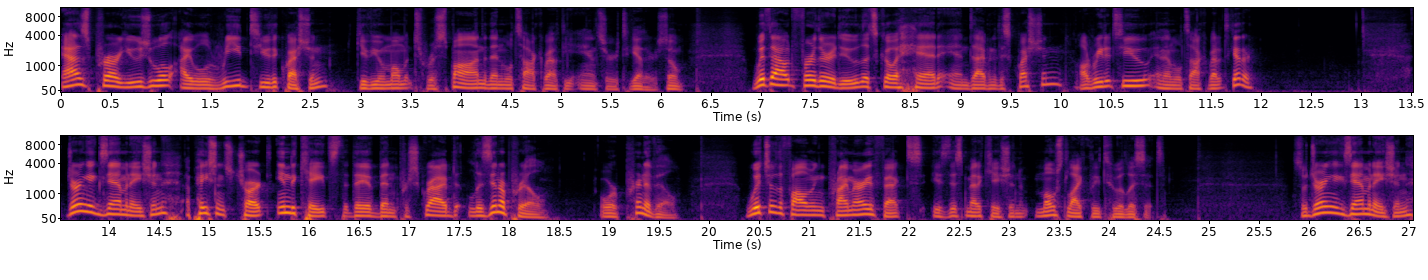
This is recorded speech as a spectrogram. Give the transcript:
As per usual, I will read to you the question, give you a moment to respond, and then we'll talk about the answer together. So without further ado, let's go ahead and dive into this question. I'll read it to you, and then we'll talk about it together. During examination, a patient's chart indicates that they have been prescribed lisinopril or Prinivil which of the following primary effects is this medication most likely to elicit? So during examination,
